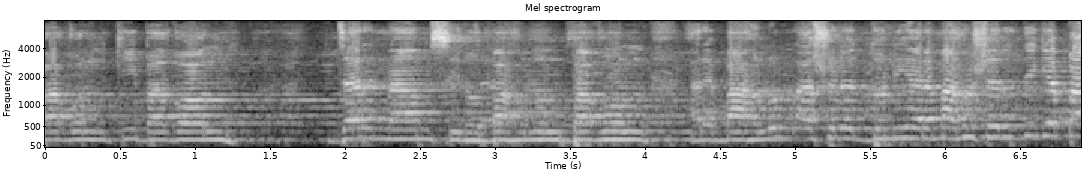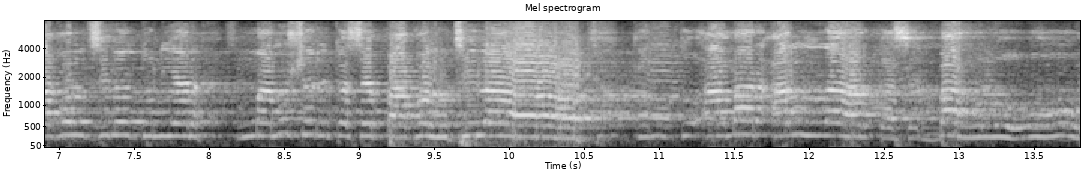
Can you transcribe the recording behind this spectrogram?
পাগল কি পাগল? যার নাম ছিল বাহলুল পাগল। আরে বাহলুল আসলে দুনিয়ার মানুষের দিকে পাগল ছিল, দুনিয়ার মানুষের কাছে পাগল ছিল। কিন্তু আমার আল্লাহর কাছে বাহলুল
